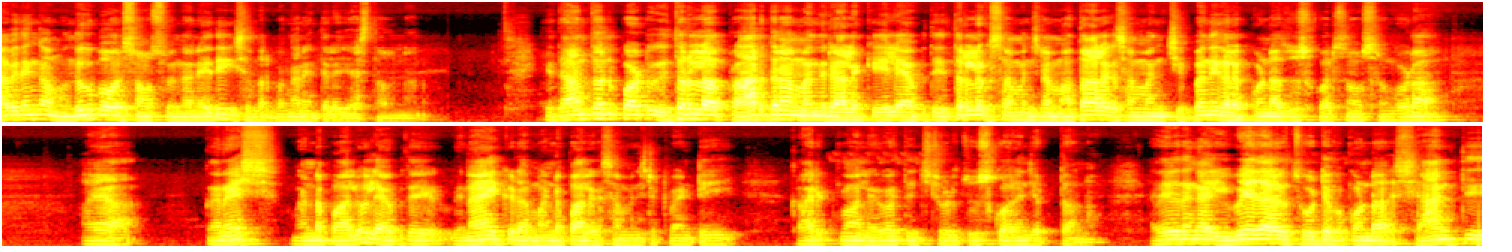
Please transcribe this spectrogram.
ఆ విధంగా ముందుకు పోవాల్సిన అవసరం ఉందనేది ఈ సందర్భంగా నేను తెలియజేస్తా ఉన్నాను. దాంతో పాటు ఇతరుల ప్రార్థనా మందిరాలకి లేకపోతే ఇతరులకు సంబంధించిన మతాలకు సంబంధించి ఇబ్బంది కలగకుండా చూసుకోవాల్సిన అవసరం కూడా ఆయా గణేష్ మండపాలు లేకపోతే వినాయకుడ మండపాలకు సంబంధించినటువంటి కార్యక్రమాలు నిర్వర్తించేటోళ్ళు చూసుకోవాలని చెప్తా ఉన్నాం. అదేవిధంగా విభేదాలకు చోటు ఇవ్వకుండా శాంతి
